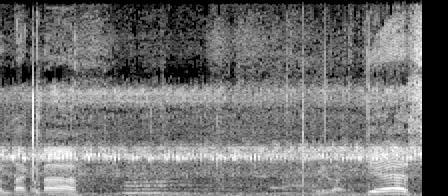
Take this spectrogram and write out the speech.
കണ്ട കണ്ട. യെസ്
